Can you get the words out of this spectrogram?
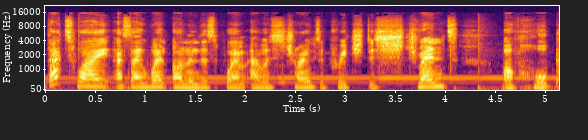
that's why, as I went on in this poem, I was trying to preach the strength of hope.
